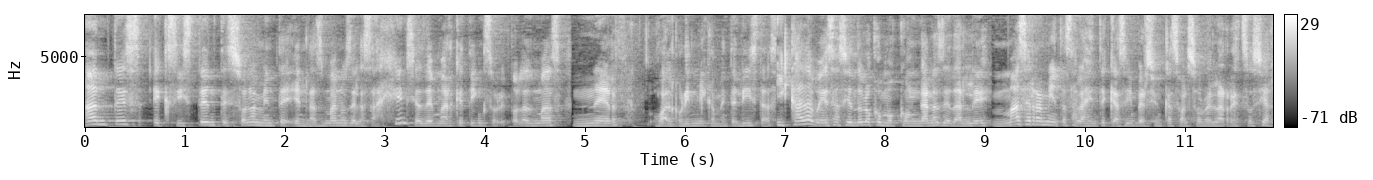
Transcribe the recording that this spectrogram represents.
antes existentes solamente en las manos de las agencias de marketing, sobre todo las más nerd o algorítmicamente listas, y cada vez haciéndolo como con ganas de darle más herramientas a la gente que hace inversión casual sobre la red social.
